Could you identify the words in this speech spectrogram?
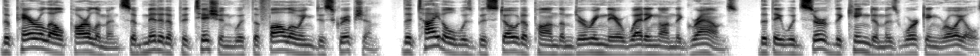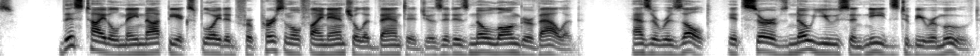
the parallel parliament submitted a petition with the following description. The title was bestowed upon them during their wedding on the grounds that they would serve the kingdom as working royals. This title may not be exploited for personal financial advantage as it is no longer valid. As a result, it serves no use and needs to be removed.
